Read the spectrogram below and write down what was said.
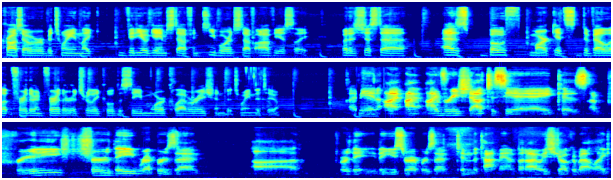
crossover between like video game stuff and keyboard stuff obviously. But it's just uh as both markets develop further and further, it's really cool to see more collaboration between the two. I mean, I, I I've reached out to CAA because I'm pretty sure they represent, uh, or they they used to represent Tim the Tatman. But I always joke about like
